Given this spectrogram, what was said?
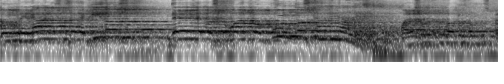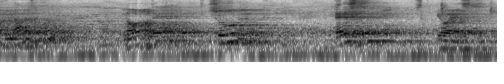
congregar a sus elegidos desde los cuatro puntos cardinales. ¿Cuáles son los cuatro puntos cardinales? Norte, sur, este y oeste.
